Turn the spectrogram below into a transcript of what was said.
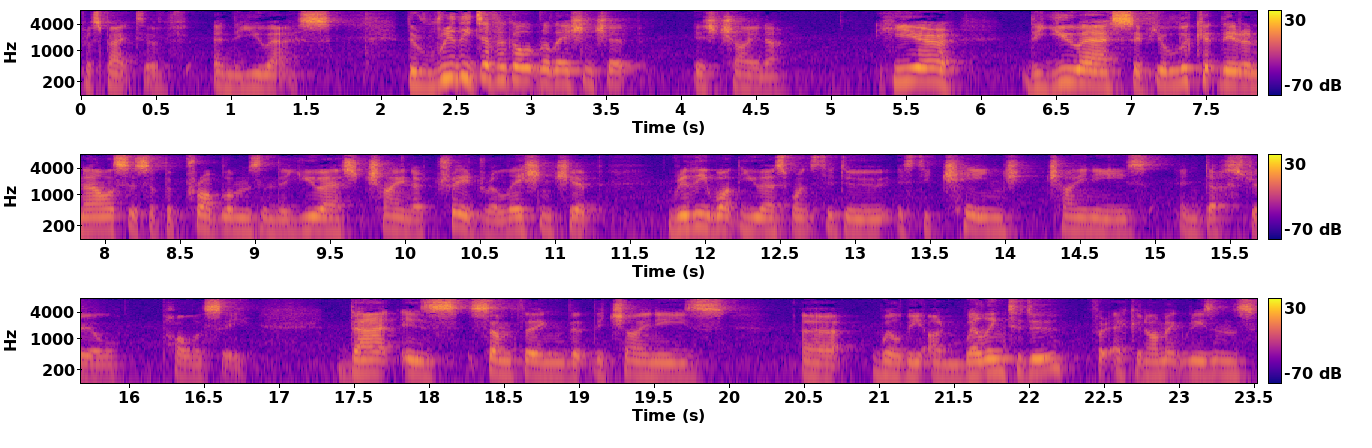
perspective in the US. The really difficult relationship is China. Here, the US, if you look at their analysis of the problems in the US China trade relationship, really what the US wants to do is to change Chinese industrial policy. That is something that the Chinese uh, will be unwilling to do for economic reasons.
